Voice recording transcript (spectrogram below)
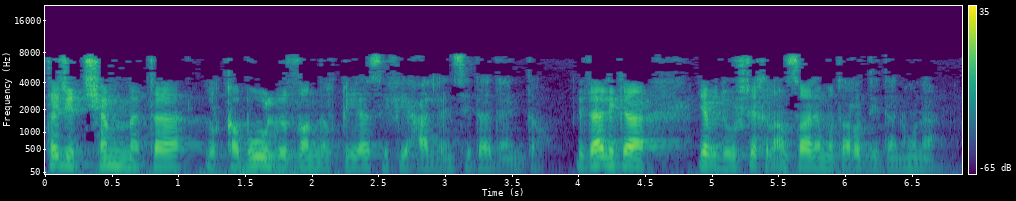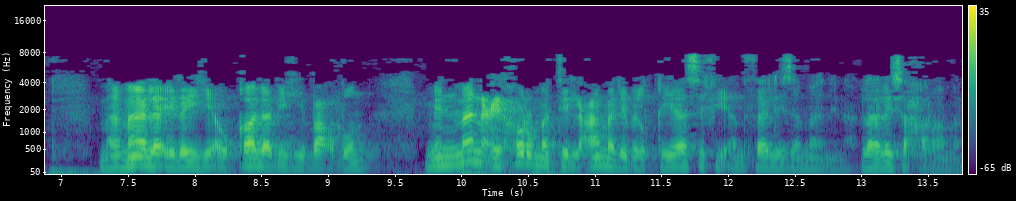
تجد شمة القبول بالظن القياسي في حال الانسداد عنده. لذلك يبدو الشيخ الأنصاري مترددا هنا. ما مال إليه أو قال به بعض من منع حرمة العمل بالقياس في أمثال زماننا. لا ليس حراما.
